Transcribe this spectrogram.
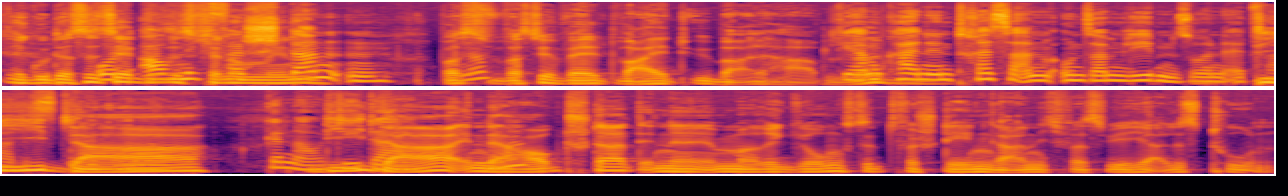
Ja gut, das ist und ja dieses auch nicht Phänomen, verstanden, was, ne? was wir weltweit überall haben. Die ne? haben kein Interesse an unserem Leben so in etwa. Die da Genau, die, die da. da. in der mhm. Hauptstadt, in der, im Regierungssitz verstehen gar nicht, was wir hier alles tun.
